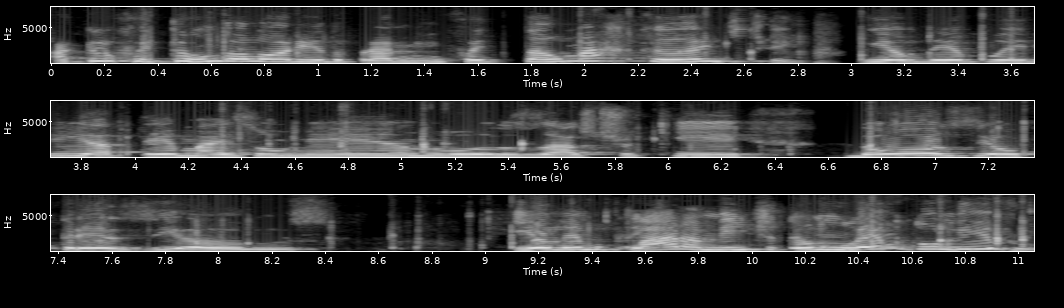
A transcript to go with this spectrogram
Aquilo foi tão dolorido para mim, foi tão marcante. E eu deveria ter mais ou menos, acho que 12 ou 13 anos. E eu lembro claramente, eu não lembro do livro,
